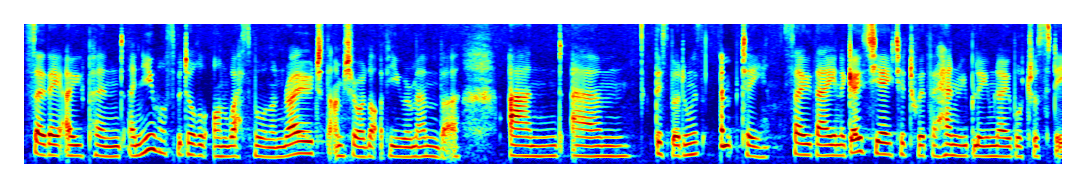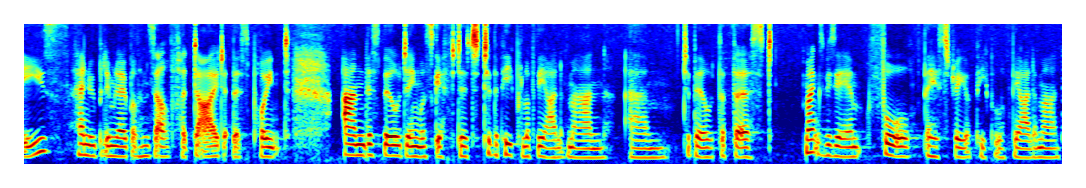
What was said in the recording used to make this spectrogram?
So they opened a new hospital on Westmoreland Road that I'm sure a lot of you remember. And um, this building was empty. So they negotiated with the Henry Bloom Noble trustees. Henry Bloom Noble himself had died at this point, and this building was gifted to the people of the Isle of Man um, to build the first Manx Museum for the history of people of the Isle of Man.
